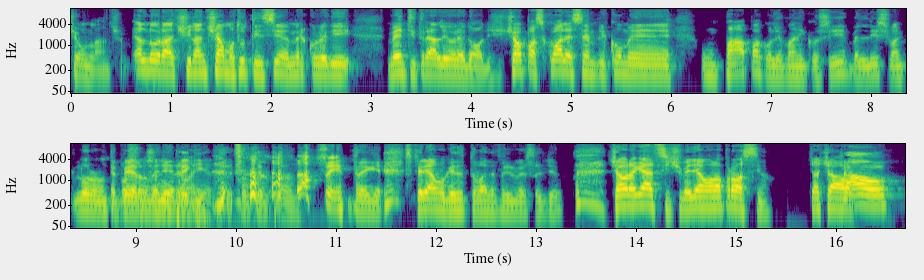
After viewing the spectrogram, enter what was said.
C'è un lancio. E allora ci lanciamo tutti insieme mercoledì 23 alle ore 12. Ciao Pasquale, sembri come un papa con le mani così, bellissimo. Anche loro non ti È vero, possono sono in vedere. contemplando. Sempre che speriamo che tutto vada per il verso giusto. Ciao ragazzi, ci vediamo alla prossima. Ciao ciao. Ciao!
